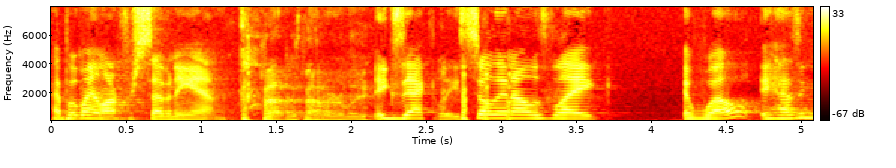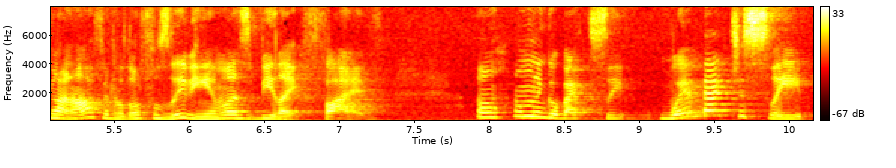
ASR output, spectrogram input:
I put my alarm for 7 a.m. that is not early. Exactly. So then I was like, well, it hasn't gone off and Rodolfo's leaving. It must be like five. Oh, I'm gonna go back to sleep. Went back to sleep.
